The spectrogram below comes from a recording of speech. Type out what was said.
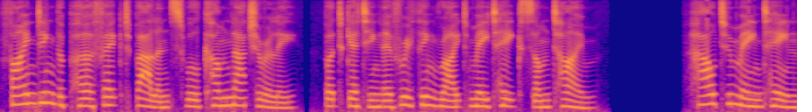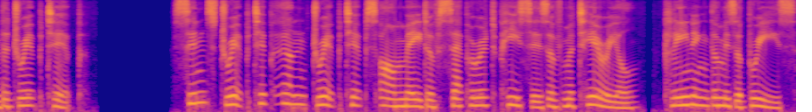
Finding the perfect balance will come naturally, but getting everything right may take some time. How to maintain the drip tip? Since drip tip and drip tips are made of separate pieces of material, cleaning them is a breeze.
